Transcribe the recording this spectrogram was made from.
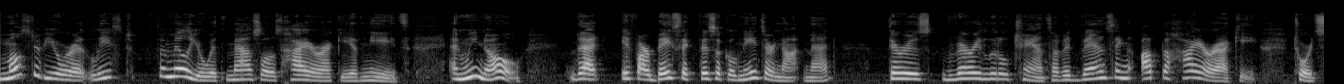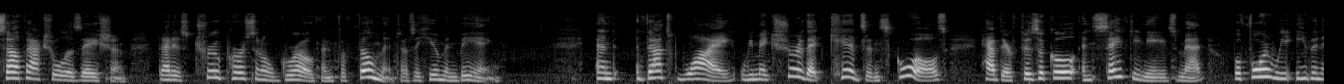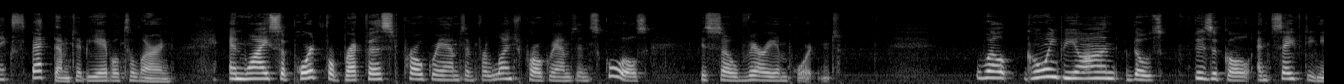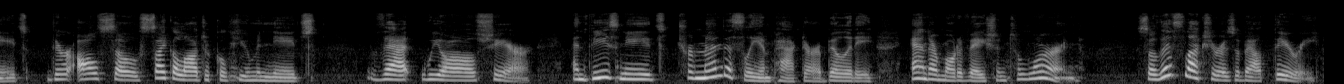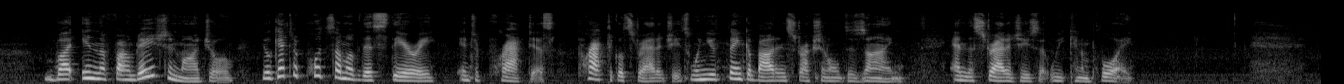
Most of you are at least familiar with Maslow's hierarchy of needs, and we know that if our basic physical needs are not met, there is very little chance of advancing up the hierarchy towards self-actualization, that is true personal growth and fulfillment as a human being. And that's why we make sure that kids in schools have their physical and safety needs met before we even expect them to be able to learn. And why support for breakfast programs and for lunch programs in schools is so very important. Well, going beyond those physical and safety needs, there are also psychological human needs that we all share. And these needs tremendously impact our ability and our motivation to learn. So this lecture is about theory, but in the foundation module, you'll get to put some of this theory into practice, practical strategies, when you think about instructional design and the strategies that we can employ.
